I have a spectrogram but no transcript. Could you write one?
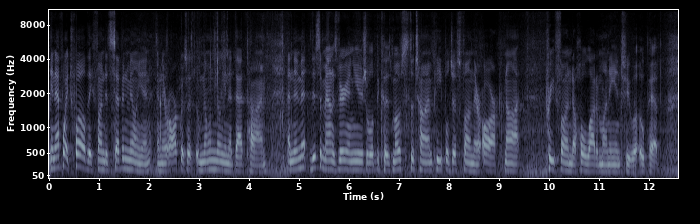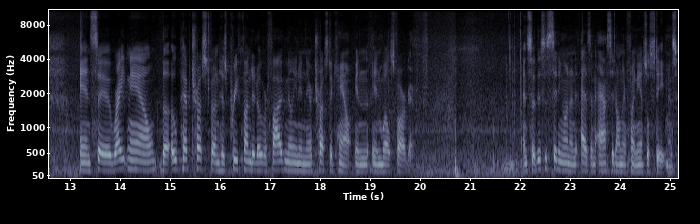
in FY12, they funded 7 million, and their ARC was a million million at that time. And then this amount is very unusual because most of the time, people just fund their ARC, not pre-fund a whole lot of money into a OPEB. And so right now, the OPEB trust fund has pre-funded over 5 million in their trust account in, in Wells Fargo. And so this is sitting on an, as an asset on their financial statements,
